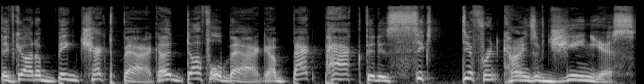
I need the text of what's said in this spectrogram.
they've got a big checked bag, a duffel bag, a backpack that is six different kinds of genius.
